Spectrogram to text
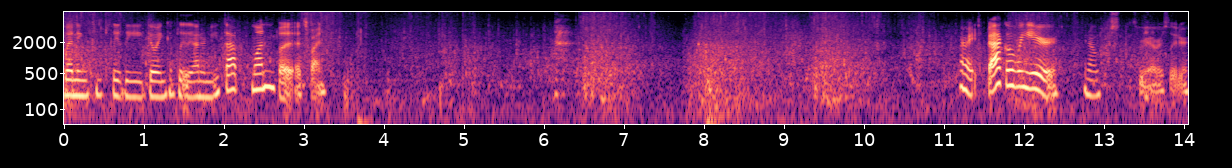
winning completely, going completely underneath that one, but it's fine. Alright, back over here. You know, three hours later.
